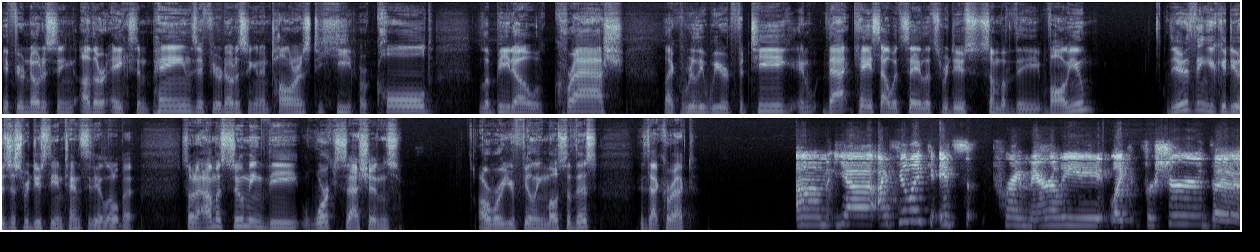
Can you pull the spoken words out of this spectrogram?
if you're noticing other aches and pains, if you're noticing an intolerance to heat or cold, libido crash, like really weird fatigue. In that case, I would say let's reduce some of the volume. The other thing you could do is just reduce the intensity a little bit. So now I'm assuming the work sessions are where you're feeling most of this. Is that correct? Um, yeah, I feel like it's primarily like for sure the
